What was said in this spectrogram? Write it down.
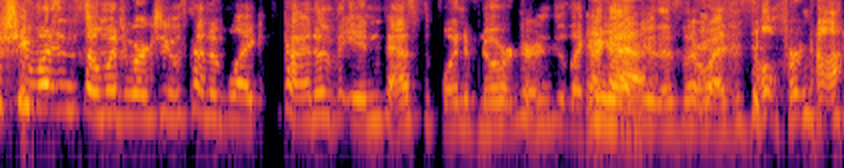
she went in so much work. She was kind of like, kind of in past the point of no return. She's like, "I Yeah. gotta do this, otherwise it's all for naught."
